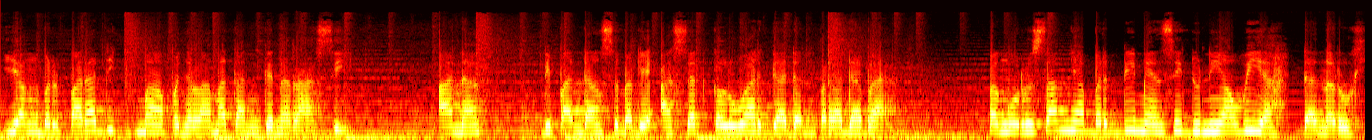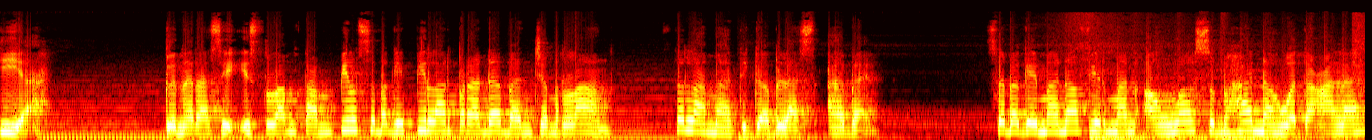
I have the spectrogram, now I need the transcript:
yang berparadigma penyelamatan generasi. Anak dipandang sebagai aset keluarga dan peradaban pengurusannya berdimensi duniawiyah dan ruhiyah. Generasi Islam tampil sebagai pilar peradaban cemerlang selama 13 abad. Sebagaimana firman Allah Subhanahu wa taala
